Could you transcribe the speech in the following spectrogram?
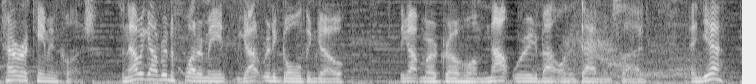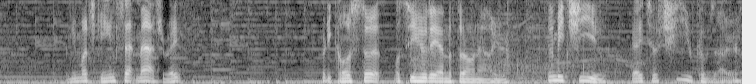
Tera came in clutch. So now we got rid of Flutter Mane. We got rid of Gholdengo. They got Murkrow, who I'm not worried about on the damage side. And yeah, pretty much game, set, match, right? Pretty close to it. Let's see who they end up throwing out here. It's gonna be Chi-Yu. Okay, so Chi-Yu comes out here.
